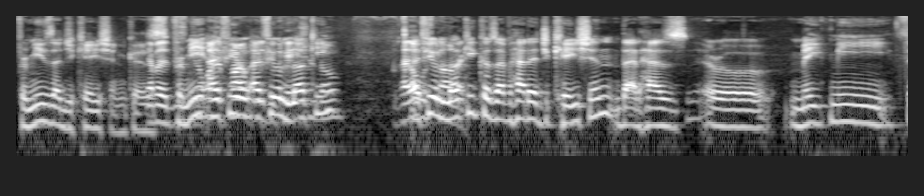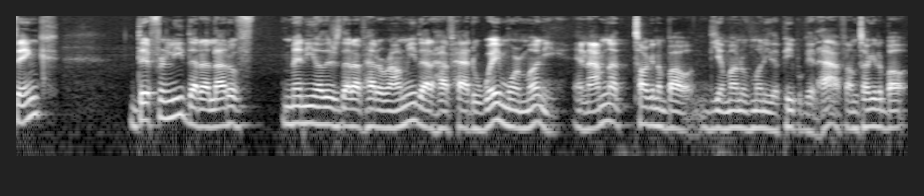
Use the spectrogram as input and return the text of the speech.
For me, is education because Yeah, for me, I feel I feel lucky. though? I always feel lucky because I've had education that has uh, made me think differently that a lot of many others that I've had around me that have had way more money. And I'm not talking about the amount of money that people could have. I'm talking about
